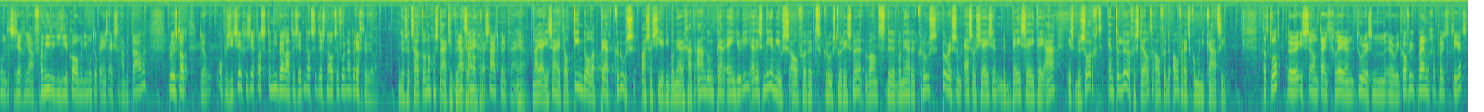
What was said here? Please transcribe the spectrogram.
omdat ze zeggen, ja, familie die hier komen, die moeten opeens extra gaan betalen. Plus dat de oppositie heeft gezegd dat ze het er niet bij laten zitten. Dat ze desnoods ervoor naar de rechter willen. Dus het zou toch nog een staartje Ja, kunnen het zou nog krijgen. een staartje kunnen krijgen. Ja. Nou ja, je zei het al, 10 dollar per cruise-passagier die Bonaire gaat aandoen per 1 juli. Er is meer nieuws over het cruise-toerisme, want de Bonaire Cruise Tourism Association, de BCTA, is bezorgd en teleurgesteld over de overheidscommunicatie. Dat klopt. Er is al een tijdje geleden een Tourism Recovery Plan gepresenteerd.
